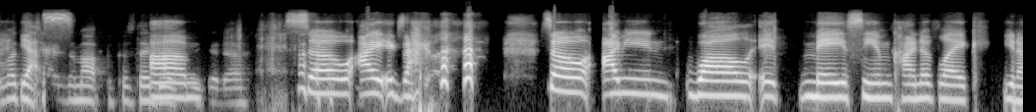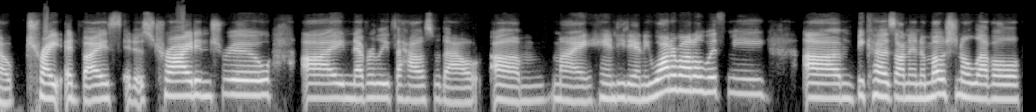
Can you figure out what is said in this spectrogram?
Let's Yes. tear them up because they're Um, really good. Uh, so I exactly. So I mean, while it may seem kind of like you know trite advice, it is tried and true. I never leave the house without um my handy dandy water bottle with me, um because on an emotional level,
